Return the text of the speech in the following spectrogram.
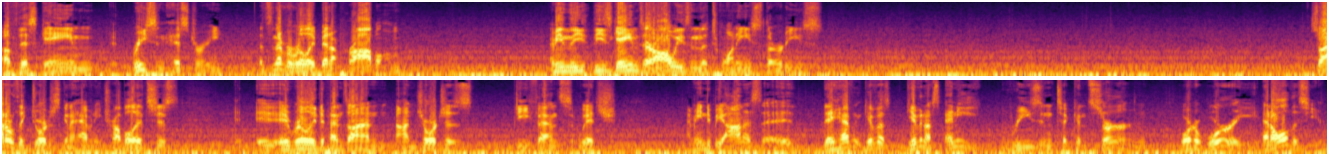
of this game, recent history, that's never really been a problem. I mean, the, these games are always in the 20s, 30s. So I don't think Georgia's going to have any trouble. It's just, it, it really depends on, on Georgia's defense, which I mean, to be honest, uh, they haven't give us given us any reason to concern or to worry at all this year.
